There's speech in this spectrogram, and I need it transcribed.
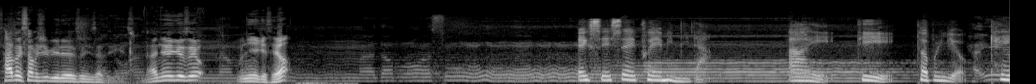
431회에서 인사드리겠습니다. 안녕히 계세요. 안녕히 계세요. XSFM입니다. I D W K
